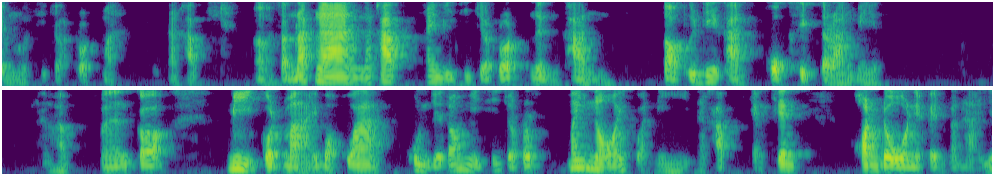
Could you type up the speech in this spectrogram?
จำนวนที่จอดรถมานะครับสำนักงานนะครับให้มีที่จอดรถ 1 คัน ต่อพื้นที่อาคาร 60 ตารางเมตรนะครับเพราะฉะนั้นก็มีกฎหมายบอกว่าคุณจะต้องมีที่จอดรถไม่น้อยกว่านี้นะครับ อย่างเช่นคอนโดเนี่ยเป็นปัญหาใ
